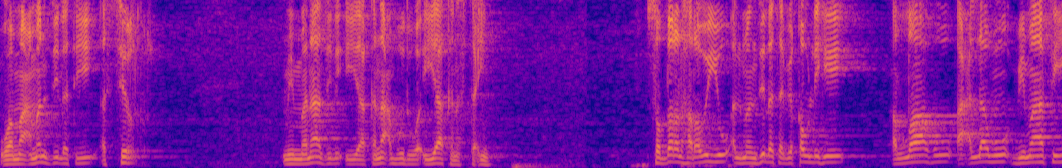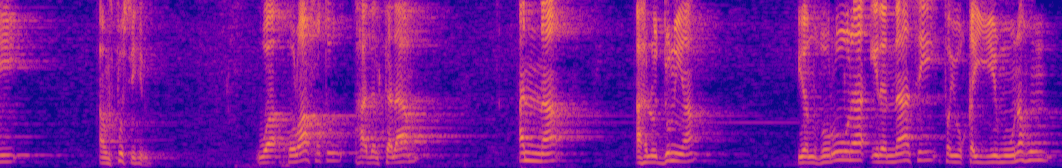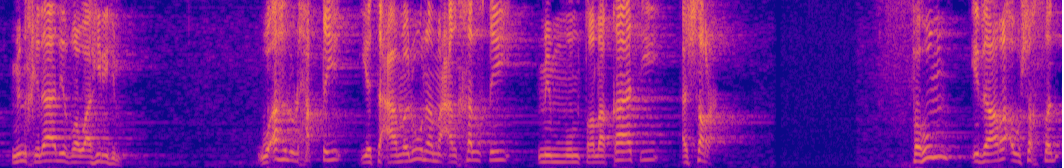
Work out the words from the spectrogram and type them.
ومع منزلة السر من منازل إياك نعبد وإياك نستعين. صدر الهروي المنزلة بقوله الله أعلم بما في أنفسهم. وخلاصة هذا الكلام أن أهل الدنيا ينظرون إلى الناس فيقيمونهم من خلال ظواهرهم. وأهل الحق يتعاملون مع الخلق من منطلقات الشرع. فهم إذا رأوا شخصا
